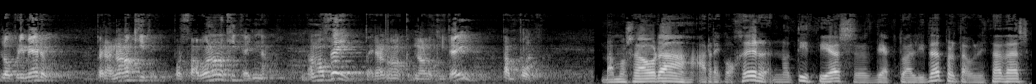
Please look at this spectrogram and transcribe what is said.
Lo primero. Pero no nos quiten, por favor, no nos quitéis nada. No nos deis, pero no, no lo quitéis tampoco. Vamos ahora a recoger noticias de actualidad protagonizadas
